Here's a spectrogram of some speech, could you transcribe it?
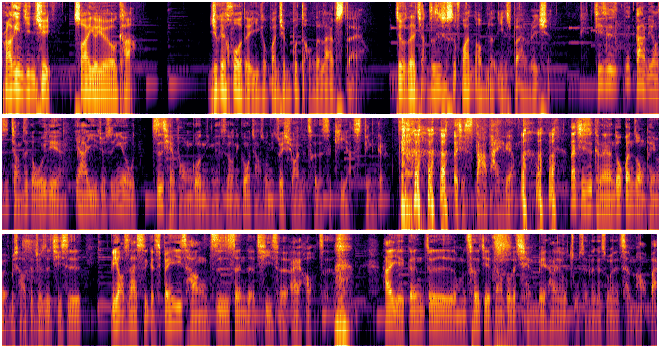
plug in 进去，刷一个悠游卡，你就可以获得一个完全不同的 lifestyle。所以我在讲，这就是 one of the inspiration。其实刚才李老师讲这个，我有点讶异，就是因为我之前访问过您的时候，你跟我讲说你最喜欢的车子是 Kia Stinger，而且是大排量。那其实可能很多观众朋友也不晓得，就是其实李老师他是一个非常资深的汽车爱好者。他也跟这个我们车界非常多的前辈，他有组成那个所谓的晨跑班，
